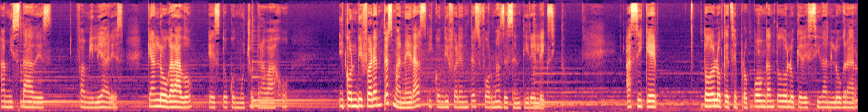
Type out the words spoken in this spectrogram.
amistades, familiares que han logrado esto con mucho trabajo y con diferentes maneras y con diferentes formas de sentir el éxito. Así que todo lo que se propongan, todo lo que decidan lograr,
